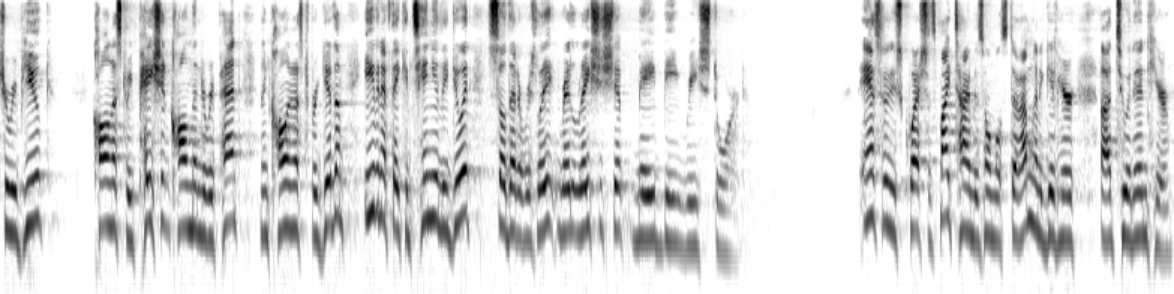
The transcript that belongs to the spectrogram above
to rebuke, calling us to be patient, calling them to repent, and then calling us to forgive them, even if they continually do it, so that a relationship may be restored? Answer these questions, my time is almost done. I'm going to give here uh, to an end here.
